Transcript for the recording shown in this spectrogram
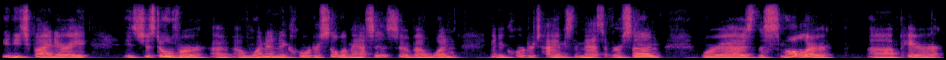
in each binary is just over a, a, one and a quarter solar masses, so about one and a quarter times the mass of our sun, whereas the smaller uh, pair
